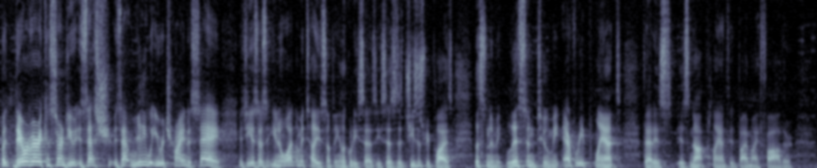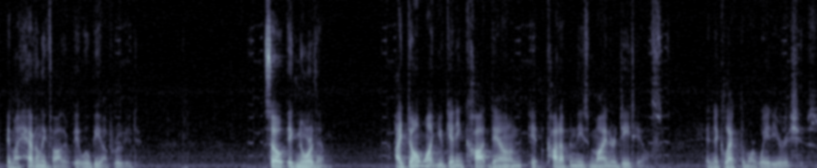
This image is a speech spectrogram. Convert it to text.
But they were very concerned. You, is, that, is that really what you were trying to say? And Jesus says, You know what? Let me tell you something. Look what he says. He says that Jesus replies, Listen to me. Listen to me. Every plant that is, is not planted by my Father, and my heavenly Father, it will be uprooted. So ignore them. I don't want you getting caught down, eh, caught up in these minor details and neglect the more weightier issues.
